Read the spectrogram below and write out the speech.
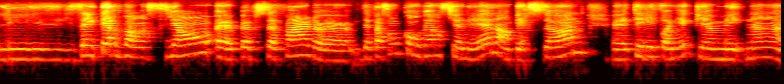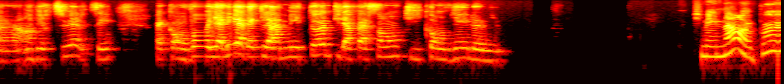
Les interventions euh, peuvent se faire euh, de façon conventionnelle, en personne, téléphonique, puis maintenant en virtuel. Fait qu'on va y aller avec la méthode puis la façon qui convient le mieux. Puis maintenant, un peu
